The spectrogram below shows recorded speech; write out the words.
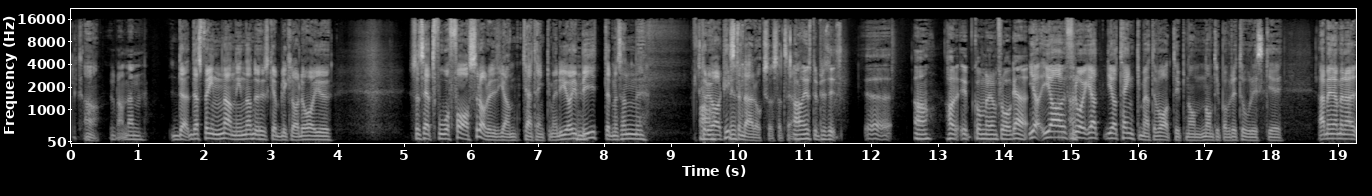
Liksom, Ja. ibland. Men D- dessförinnan, innan du ska bli klar, du har ju så att säga två faser av det lite grann kan jag tänka mig. Du gör ju beatet men sen ska Ja, du ha artisten där också så att säga. Ja, just det, precis. Eh, ja. Har, kommer det en fråga? Jag, jag, fråga, jag, jag tänker mig att det var typ någon, någon typ av retorisk... Eh, jag menar, jag menar eh,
